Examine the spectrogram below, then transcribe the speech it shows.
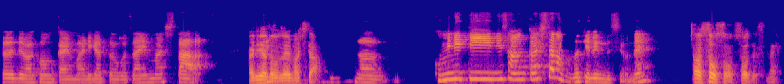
それでは今回もありがとうございました。ありがとうございました。あコミュニティに参加したら覗けるんですよね。あ、そうそう、そうですね。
